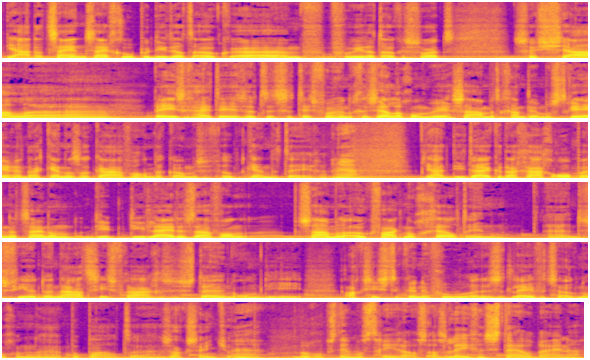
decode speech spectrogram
ja, dat zijn, zijn groepen die dat ook, um, voor wie dat ook een soort sociale bezigheid is. Het, is. het is voor hun gezellig om weer samen te gaan demonstreren. Daar kennen ze elkaar van, daar komen ze veel bekenden tegen. Ja, ja die duiken daar graag op. En dat zijn dan die, die leiders daarvan zamelen ook vaak nog geld in. Uh, dus via donaties vragen ze steun om die acties te kunnen voeren. Dus het levert ze ook nog een uh, bepaald uh, zakcentje op. Ja, beroepsdemonstreren als, als levensstijl bijna.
